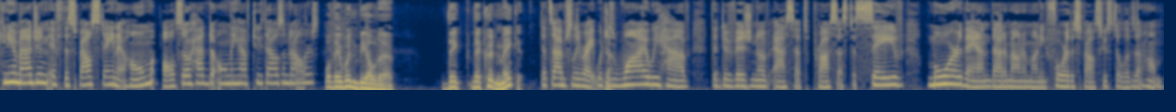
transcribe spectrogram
can you imagine if the spouse staying at home also had to only have $2,000? Well, they wouldn't be able to. They they couldn't make it. That's absolutely right, which is why we have the division of assets process to save more than that amount of money for the spouse who still lives at home.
